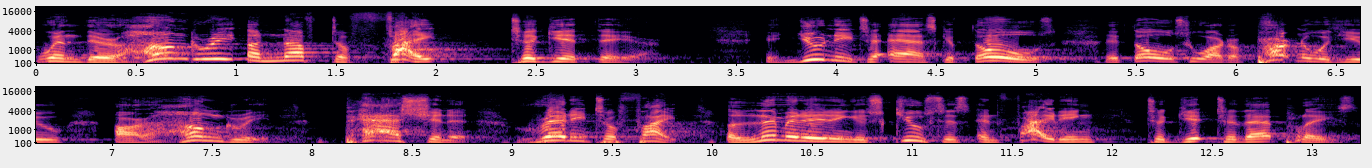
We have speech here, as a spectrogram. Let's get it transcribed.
when they're hungry enough to fight to get there. And you need to ask if those, if those who are to partner with you are hungry, passionate, ready to fight, eliminating excuses and fighting to get to that place.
